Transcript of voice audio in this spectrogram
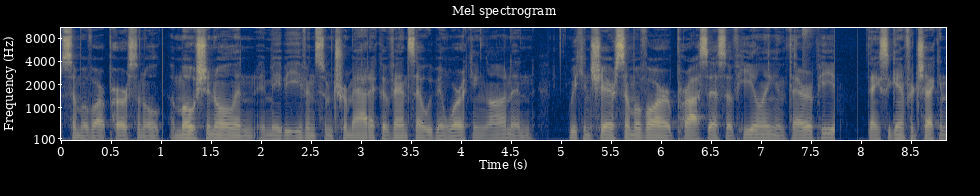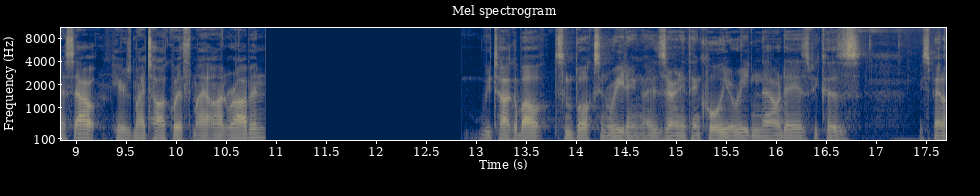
some of our personal, emotional, and, and maybe even some traumatic events that we've been working on. And we can share some of our process of healing and therapy. Thanks again for checking us out. Here's my talk with my Aunt Robyn. We talk about some books and reading. Is there anything cool you're reading nowadays? Because we spent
